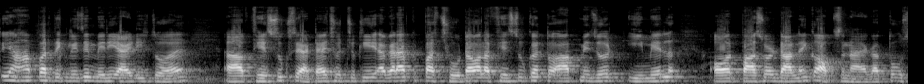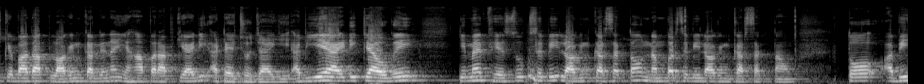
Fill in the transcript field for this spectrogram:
तो यहाँ पर देख लीजिए मेरी आईडी जो है फेसबुक से अटैच हो चुकी है। अगर आपके पास छोटा वाला फेसबुक है तो आप में जो ईमेल और पासवर्ड डालने का ऑप्शन आएगा तो उसके बाद आप लॉगिन कर लेना, यहाँ पर आपकी आईडी अटैच हो जाएगी। अब ये आईडी क्या हो गई कि मैं फेसबुक से भी लॉगिन कर सकता हूँ नंबर से भी लॉगिन कर सकता हूँ। तो अभी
